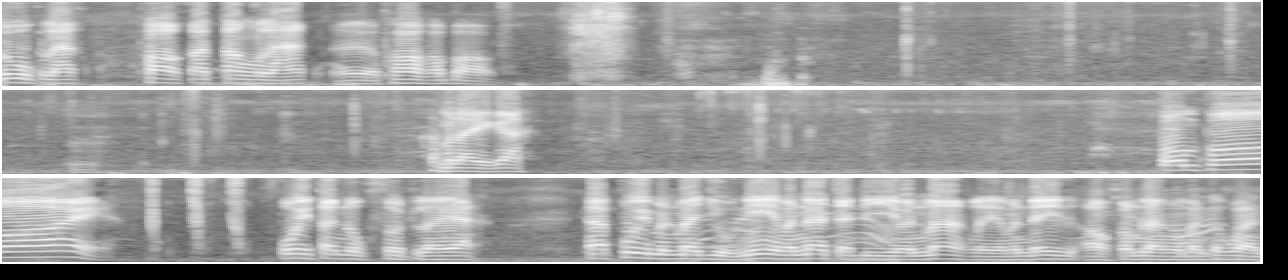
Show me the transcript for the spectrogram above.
ลูกรัก พ่อก็ต้องรัก เออ พ่อเขาบอก ทำอะไรอีกอะปมปุ้ยปุ้ยสนุกสุดเลยอะถ้าปุ้ยมันมาอยู่นี่มันน่าจะดีมันมากเลย มันได้ออกกำลังของมันทุกวัน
